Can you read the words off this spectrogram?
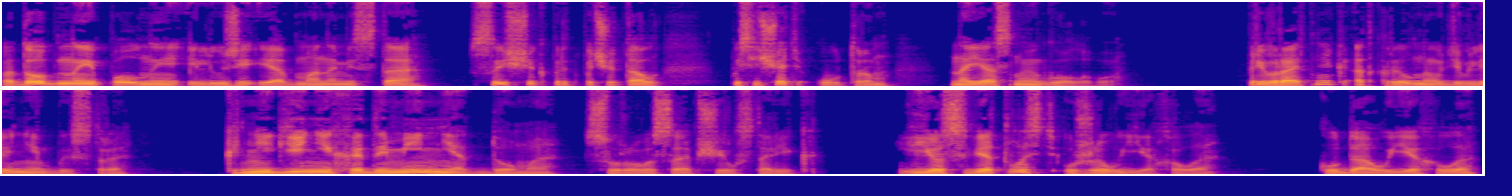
Подобные полные иллюзий и обмана места сыщик предпочитал посещать утром на ясную голову. Привратник открыл на удивление быстро. «Княгини Хадеми нет дома», — сурово сообщил старик. «Ее светлость уже уехала». «Куда уехала?»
